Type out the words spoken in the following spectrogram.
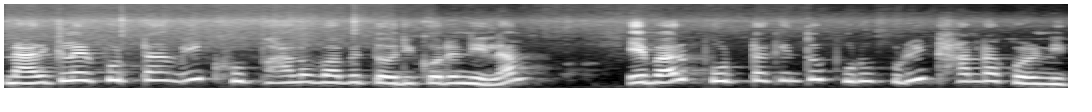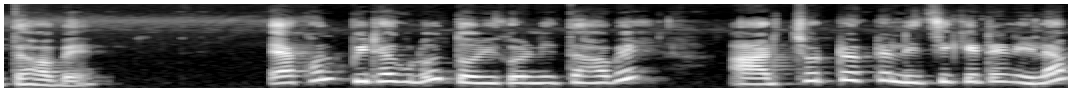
নারকেলের পুরটা আমি খুব ভালোভাবে তৈরি করে নিলাম। এবার পুরটা কিন্তু পুরোপুরি ঠান্ডা করে নিতে হবে। এখন পিঠাগুলো তৈরি করে নিতে হবে। আর ছোট্ট একটা লিচি কেটে নিলাম।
